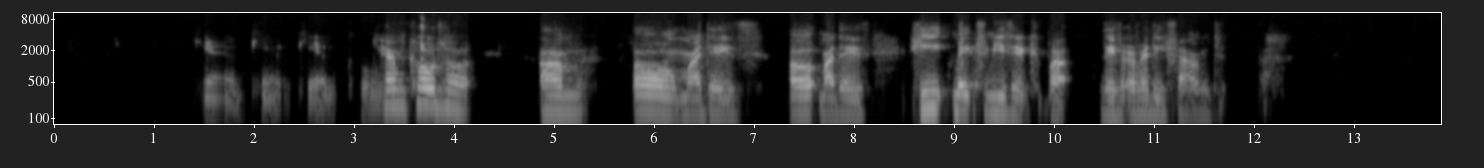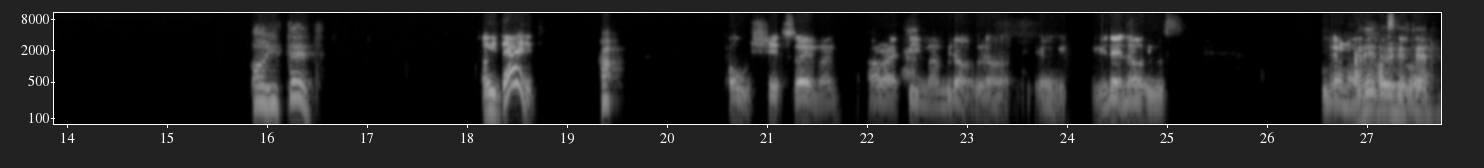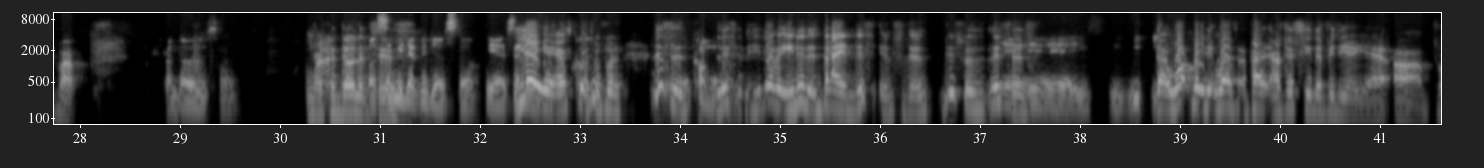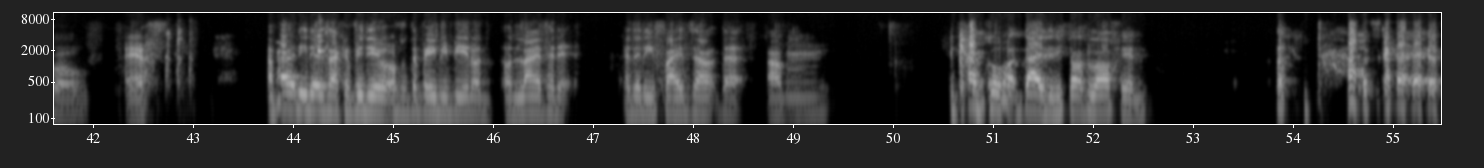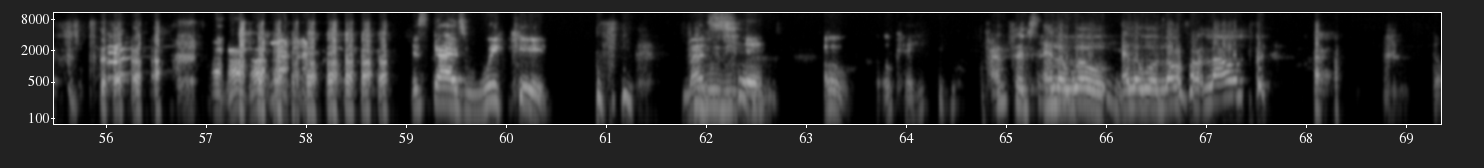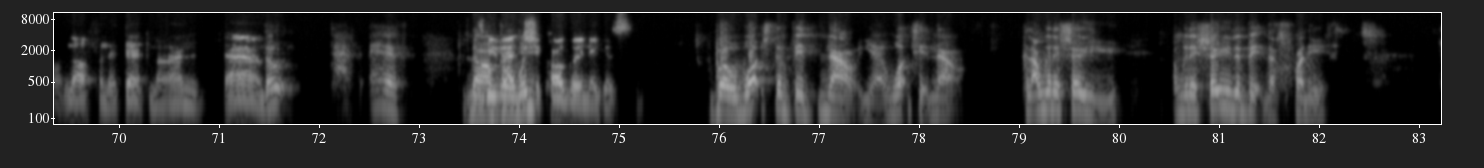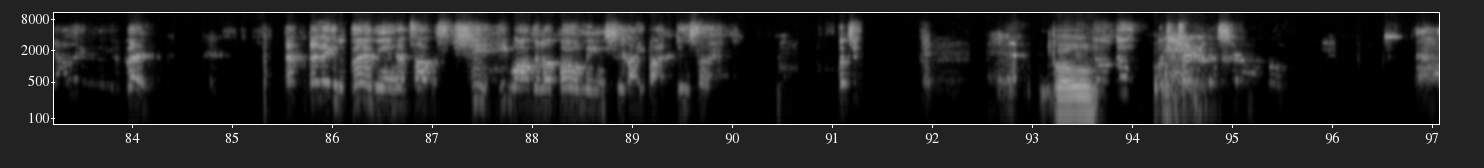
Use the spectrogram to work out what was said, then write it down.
Cam, Cam, Cam, cool. Cam Coldheart. Um. Oh my days. Oh my days. He makes music, but they've already found. Oh, he's dead. Oh, he died. Oh shit! Sorry, man. R.I.P. Man. We don't, we don't, we we didn't know he was. We don't know. I didn't know he was away. dead, but Condolences, man. My But condolences. send me the video still. Yeah. Yeah, yeah, of course, of course. Listen, Come on. listen. He never, he didn't die in this incident. This was, Yeah, listen. yeah, yeah. He, he, he, That what made it worse? Apparently, I've just seen the video. Yeah, oh, bro. F. Apparently, there's like a video of DaBaby being on on live edit, and then he finds out that um, Cam Coldheart died, and he starts laughing. This guy's wicked. Man said, "Oh, okay." Man said, "LOL. LOL, laugh out loud." Don't laugh on the dead, man. Damn. Don't. That's F. No, bro, like when, Chicago niggas. bro, watch the vid now. Yeah, watch it now, because I'm gonna show you. I'm gonna show you the bit that's funny. Y'all look at the nigga DaBaby. That, that nigga DaBaby in here talking some shit. He walking up on me and shit like he about to do something. What you Bro, gonna do? What you taking that shit off for?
